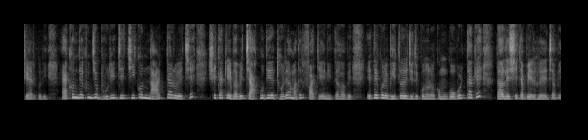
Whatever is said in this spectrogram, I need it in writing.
শেয়ার করি। এখন দেখুন যে ভুড়ির যে চিকন নারটা রয়েছে, সেটাকে এভাবে চাকু দিয়ে ধরে আমাদের ফাটিয়ে নিতে হবে। এতে করে ভিতরে যদি কোনো রকম গোবর থাকে, তাহলে সেটা বের হয়ে যাবে।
